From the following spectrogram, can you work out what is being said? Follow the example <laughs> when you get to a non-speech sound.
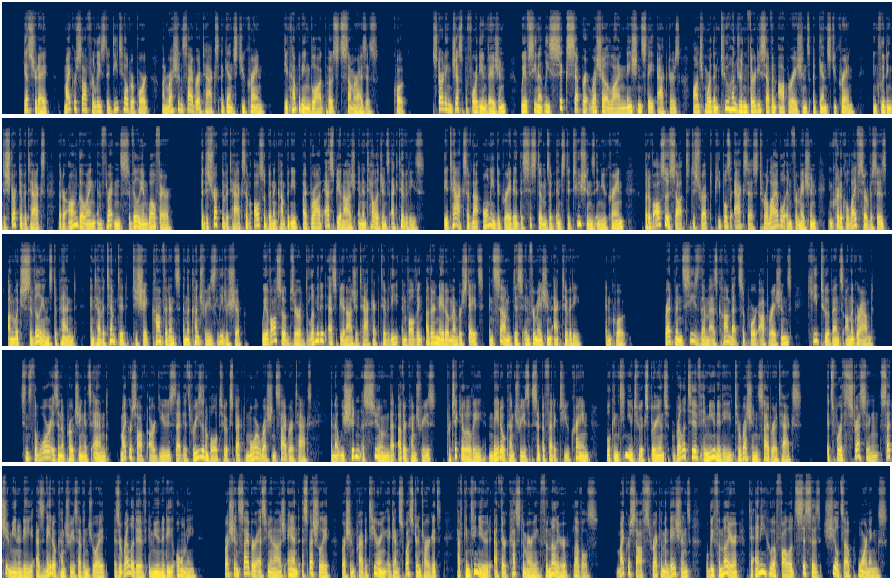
Yesterday, Microsoft released a detailed report on Russian cyber attacks against Ukraine. The accompanying blog post summarizes quote, Starting just before the invasion, we have seen at least six separate Russia aligned nation state actors launch more than 237 operations against Ukraine, including destructive attacks that are ongoing and threaten civilian welfare. The destructive attacks have also been accompanied by broad espionage and intelligence activities. The attacks have not only degraded the systems of institutions in Ukraine, but have also sought to disrupt people's access to reliable information and critical life services on which civilians depend, and have attempted to shake confidence in the country's leadership. We have also observed limited espionage attack activity involving other NATO member states and some disinformation activity. End quote. Redmond sees them as combat support operations keyed to events on the ground. Since the war isn't approaching its end, Microsoft argues that it's reasonable to expect more Russian cyber attacks and that we shouldn't assume that other countries, particularly NATO countries sympathetic to Ukraine, will continue to experience relative immunity to Russian cyber attacks. It's worth stressing such immunity as NATO countries have enjoyed is a relative immunity only Russian cyber espionage and, especially, Russian privateering against Western targets have continued at their customary familiar levels. Microsoft's recommendations will be familiar to any who have followed CISA's Shields Up warnings.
